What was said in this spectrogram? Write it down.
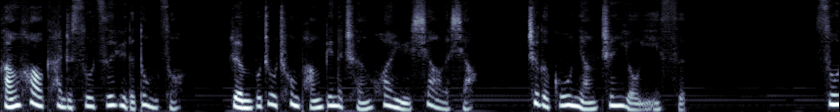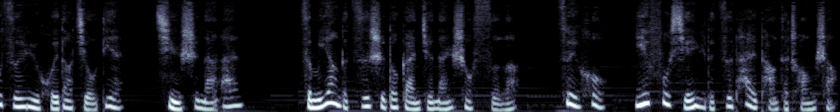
唐昊看着苏姿玉的动作，忍不住冲旁边的陈焕宇笑了笑。这个姑娘真有意思。苏姿玉回到酒店，寝食难安，怎么样的姿势都感觉难受死了。最后一副咸鱼的姿态躺在床上，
